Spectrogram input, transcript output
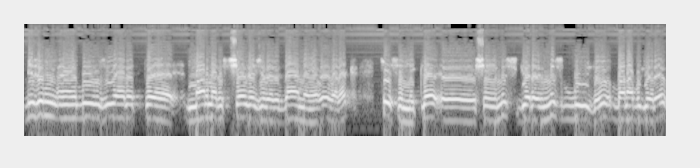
Bizim e, bu ziyarette Marmaris Çevrecileri Derneği olarak kesinlikle e, şeyimiz, görevimiz buydu. Bana bu görev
